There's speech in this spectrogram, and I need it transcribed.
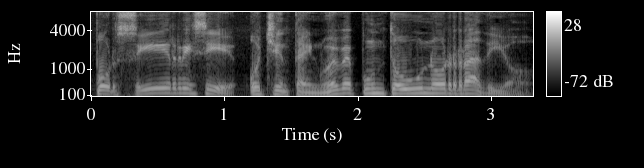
por CRC 89.1 Radio.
